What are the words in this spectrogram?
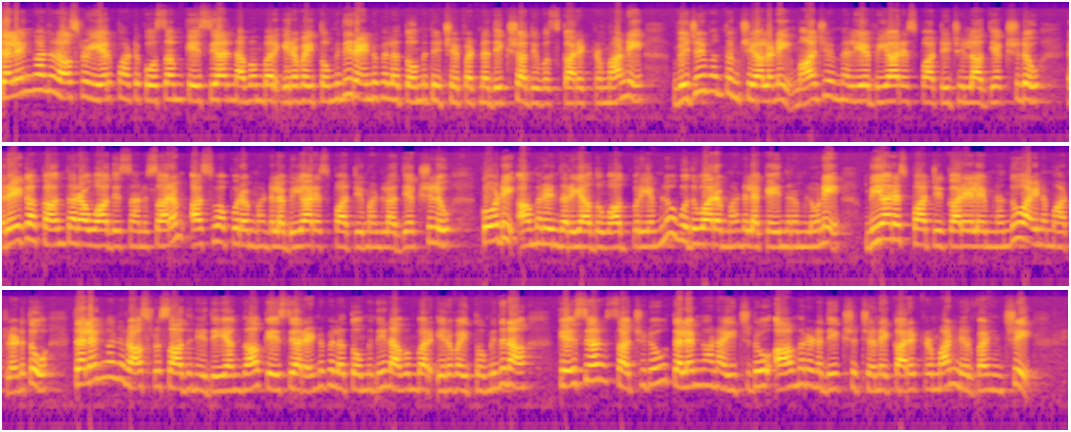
Telangana రాష్ట్ర ఏర్పాటు కోసం కేసీఆర్ నవంబర్ ఇరవై తొమ్మిది రెండు వేల తొమ్మిది చేపట్టిన దీక్షా దివస్ కార్యక్రమాన్ని విజయవంతం చేయాలని మాజీ ఎమ్మెల్యే బీఆర్ఎస్ పార్టీ జిల్లా అధ్యక్షుడు రేగా కాంతారావు ఆదేశానుసారం అశ్వాపురం మండల బీఆర్ఎస్ పార్టీ మండల అధ్యక్షులు కోడి అమరేందర్ యాదవ్ ఆధ్వర్యంలో బుధవారం మండల కేంద్రంలోని బీఆర్ఎస్ పార్టీ కార్యాలయం నందు ఆయన మాట్లాడుతూ తెలంగాణ రాష్ట్ర సాధనే ధ్యేయంగా కేసీఆర్ రెండు వేల తొమ్మిది నవంబర్ ఇరవై తొమ్మిదిన కేసీఆర్ సచ్చుడు తెలంగాణ ఇచ్చుడు ఆమరణ దీక్ష అనే కార్యక్రమాన్ని నిర్వహించి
